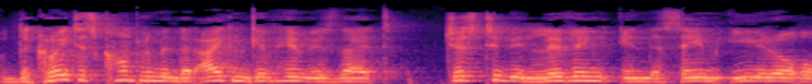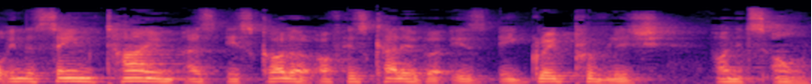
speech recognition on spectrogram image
The greatest compliment that I can give him is that just to be living in the same era or in the same time as a scholar of his caliber is a great privilege on its own.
